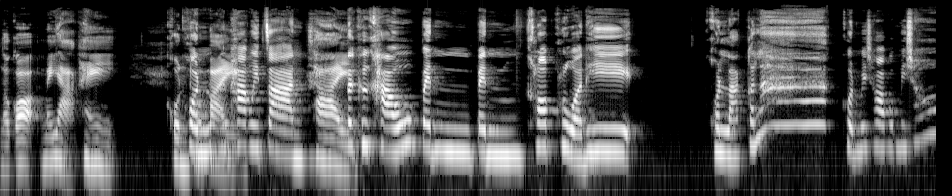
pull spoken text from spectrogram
แล้วก็ไม่อยากให้คนคนเข้าไปวิพากษ์วิจารณ์ใช่แต่คือเขาเป็นเป็นครอบครัวที่คนรักก็รัก คนไม่ชอบก็ไม่ชอ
